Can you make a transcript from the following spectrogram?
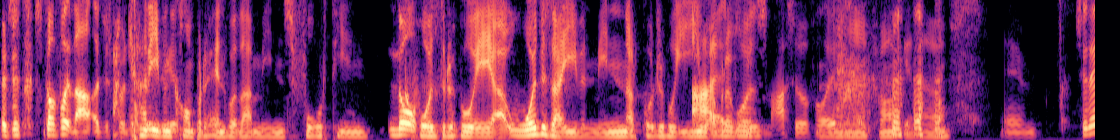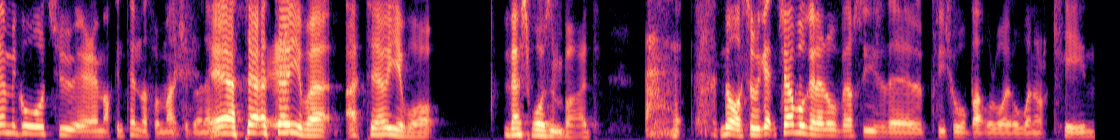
it's just stuff like that. I just I can't even comprehend what that means. Fourteen No, quadruple A. Uh, What does that even mean? Or quadruple E, Ah, whatever it was. massive. Like. Yeah, fucking hell. Um, so then we go to um, a contender for match of the night. Yeah, I, te- tell you what. I tell you what. This wasn't bad. No, so we get Chavo Guerrero versus the pre-show battle royal winner Kane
